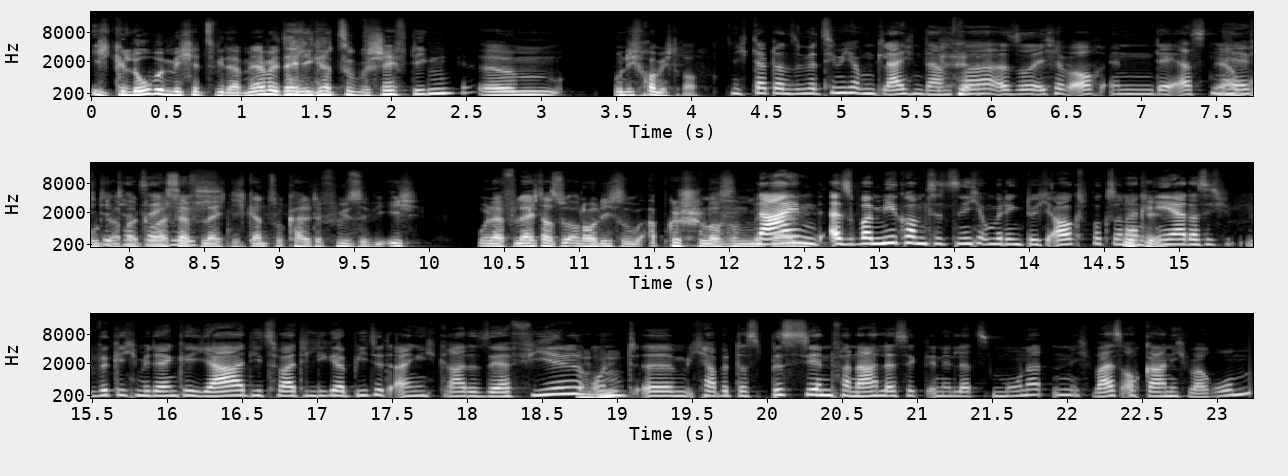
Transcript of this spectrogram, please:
ich gelobe mich jetzt wieder mehr mit der Liga zu beschäftigen ähm, und ich freue mich drauf. Ich glaube, dann sind wir ziemlich auf dem gleichen Dampfer. Also ich habe auch in der ersten Ja, Hälfte gut, aber du tatsächlich. hast ja vielleicht nicht ganz so kalte Füße wie ich. Oder vielleicht hast du auch noch nicht so abgeschlossen Nein, also bei mir kommt es jetzt nicht unbedingt durch Augsburg, sondern Okay. eher, dass ich wirklich mir denke, ja, die zweite Liga bietet eigentlich gerade sehr viel Mhm. und ähm, ich habe das bisschen vernachlässigt in den letzten Monaten. Ich weiß auch gar nicht warum.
